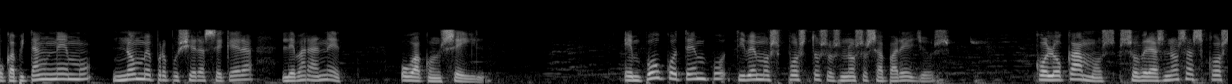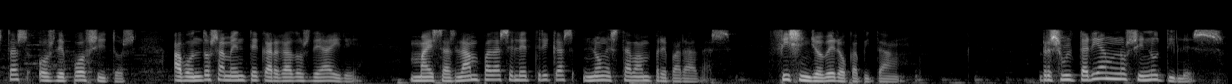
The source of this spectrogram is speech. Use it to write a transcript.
O capitán Nemo non me propuxera sequera levar a Ned ou a Conseil. En pouco tempo tivemos postos os nosos aparellos. Colocamos sobre as nosas costas os depósitos, abondosamente cargados de aire, mais as lámpadas eléctricas non estaban preparadas. Fixen llover o capitán. Resultaríannos inútiles.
